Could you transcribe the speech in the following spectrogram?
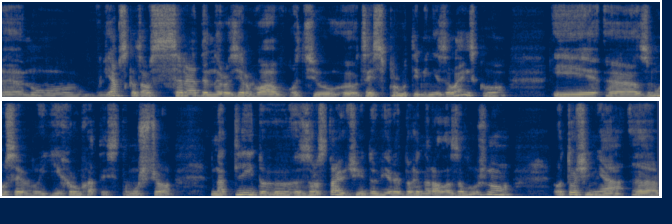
Е, Ну, я б сказав, зсередини розірвав оцю, цей спрут імені Зеленського і е, змусив їх рухатись, тому що на тлі до, зростаючої довіри до генерала Залужного оточення е,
